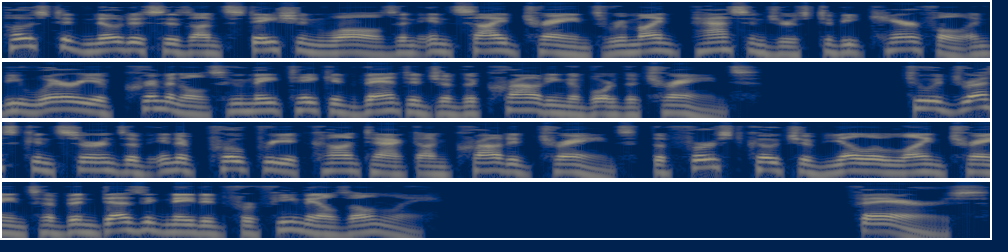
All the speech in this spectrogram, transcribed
Posted notices on station walls and inside trains remind passengers to be careful and be wary of criminals who may take advantage of the crowding aboard the trains. To address concerns of inappropriate contact on crowded trains, the first coach of Yellow Line trains have been designated for females only. Fares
